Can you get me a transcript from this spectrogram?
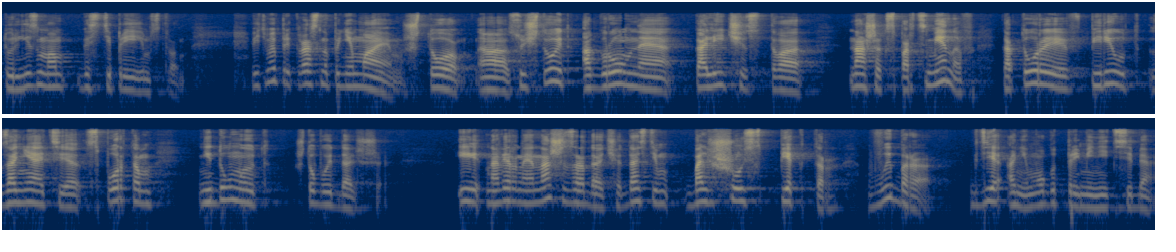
туризмом, гостеприимством. Ведь мы прекрасно понимаем, что а, существует огромное количество наших спортсменов, которые в период занятия спортом не думают, что будет дальше. И, наверное, наша задача дать им большой спектр выбора, где они могут применить себя.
